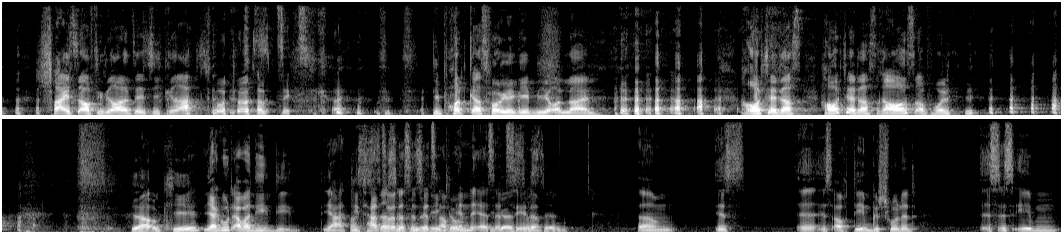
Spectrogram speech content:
Scheiße auf die 360 Grad Fotos. Die Podcast-Folge geht nie online. haut er das, haut er das raus, obwohl. ja, okay. Ja, gut, aber die, die, ja, die Tatsache, dass ich es jetzt Regelung? am Ende erst erzähle, ähm, ist, äh, ist auch dem geschuldet, es ist eben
